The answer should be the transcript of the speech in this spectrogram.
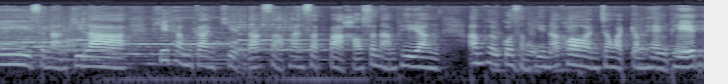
ที่สนามกีฬา ที่ทำการเขียนรักษาพันธุ์สัตว์ป่าเขาสนามเพียงอำเภอโกสัมพีนคร จังหวัดกำแพงเพชร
